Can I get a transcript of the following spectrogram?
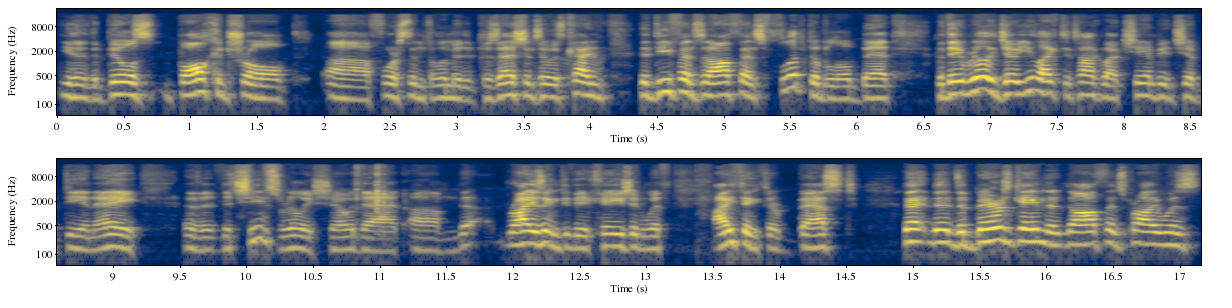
you know the Bills' ball control uh, forced them to limited possession, so it was kind of the defense and offense flipped a little bit. But they really, Joe, you like to talk about championship DNA. The, the Chiefs really showed that, um, rising to the occasion with, I think, their best the, the, the Bears game, the, the, offense probably was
